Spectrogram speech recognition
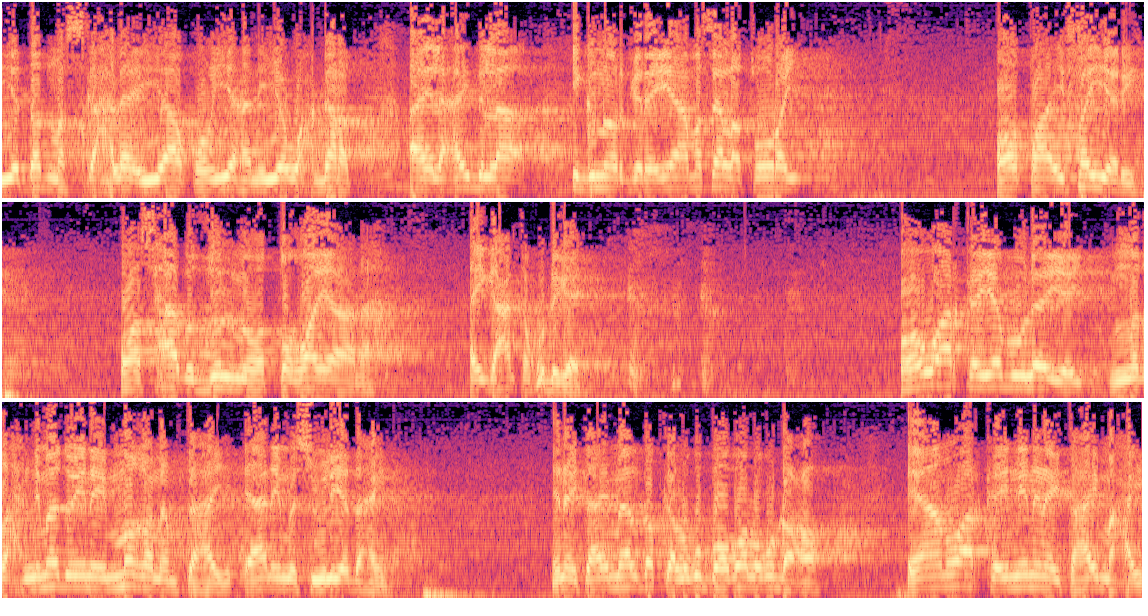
iyo dad maskaxleh iyo aqoon-yahan iyo waxgarad ay lahayd la ignoor gareeyey ama se la tuuray. Oo taa'ifo yari oo asxaabu dulmi waطuqayaana ay gacanta ku dhigeen. Oo u arkaya buu leeyay madaxnimadu inay maqnam tahay ee aanay mas'uuliyad ahayn. Inay tahay meel dadka lagu boobo lagu dhaco ee aan u arkaynin inay tahay maxay?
